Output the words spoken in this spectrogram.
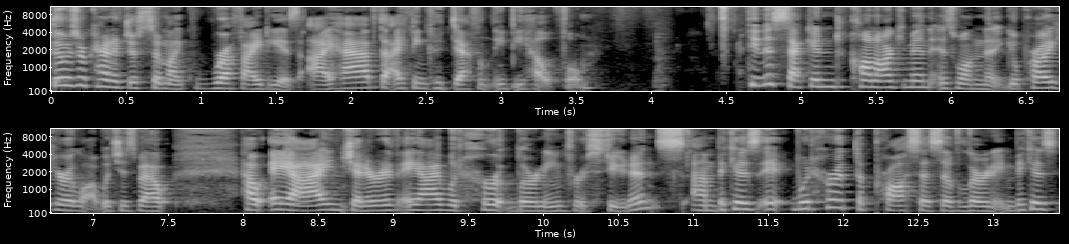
Those are kind of just some like rough ideas I have that I think could definitely be helpful. Think the second con argument is one that you'll probably hear a lot, which is about how AI and generative AI would hurt learning for students um, because it would hurt the process of learning. Because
